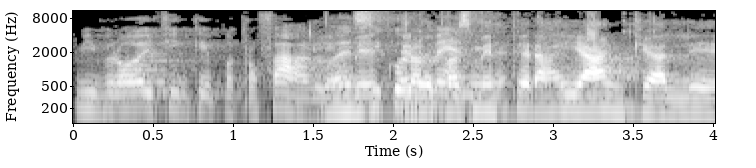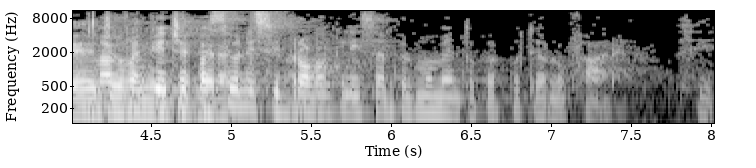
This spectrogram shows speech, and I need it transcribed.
vivrò e finché potrò farlo, eh, sicuramente. E lo trasmetterai anche alle Ma giovani finché c'è passione si trova anche lì sempre il momento per poterlo fare, sì.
